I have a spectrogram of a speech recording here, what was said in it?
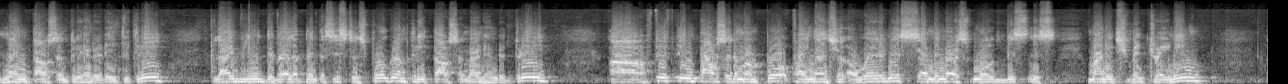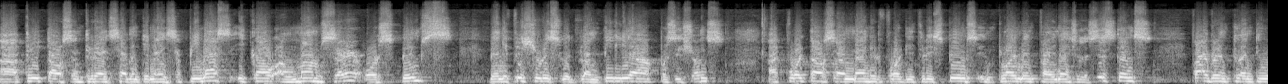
9,383. Livelihood Development Assistance Program, 3,903. Uh, 15,000 naman po Financial Awareness Seminar Small Business Management Training. Uh, 3,379 sa Pinas. Ikaw ang ma'am, sir, or SPIMS. Beneficiaries with plantilla positions at 4,943 SPIMS Employment Financial Assistance, 521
